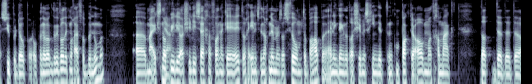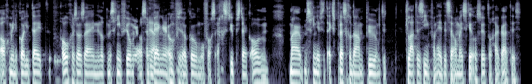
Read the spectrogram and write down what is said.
super dope erop. En dat wilde, dat wilde ik nog even benoemen. Eh, maar ik snap Ja. jullie als jullie zeggen van oké, hey, toch 21 nummers als film te behappen. En ik denk dat als je misschien dit een compacter album had gemaakt, dat de, de, de algemene kwaliteit hoger zou zijn. En dat misschien veel meer als een Ja. banger over zou komen. Of als echt een supersterk album. Maar misschien heeft het expres gedaan puur om te, te laten zien van hey, dit zijn al mijn skills. Dit toch, I got this.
